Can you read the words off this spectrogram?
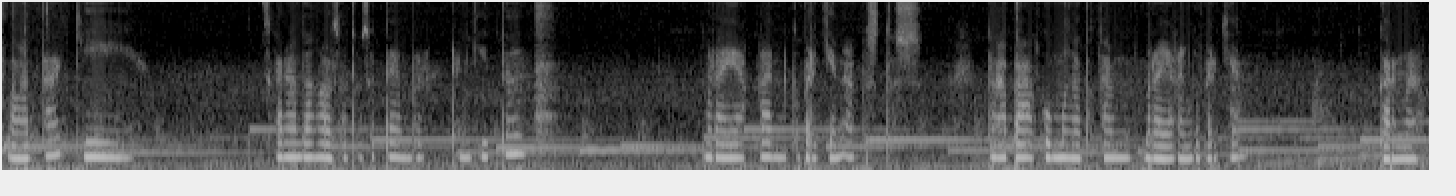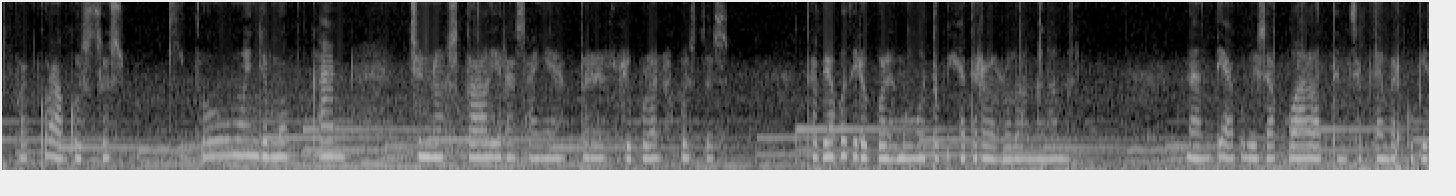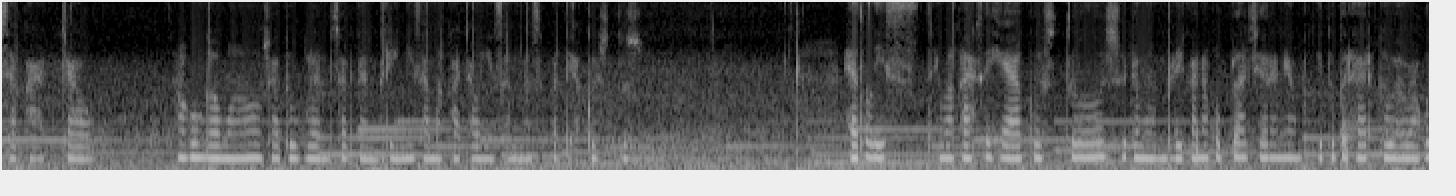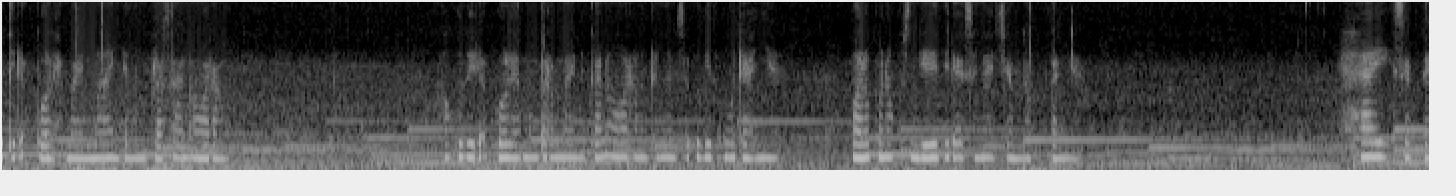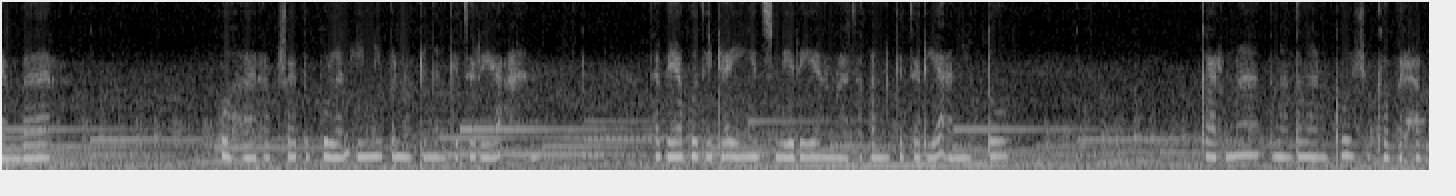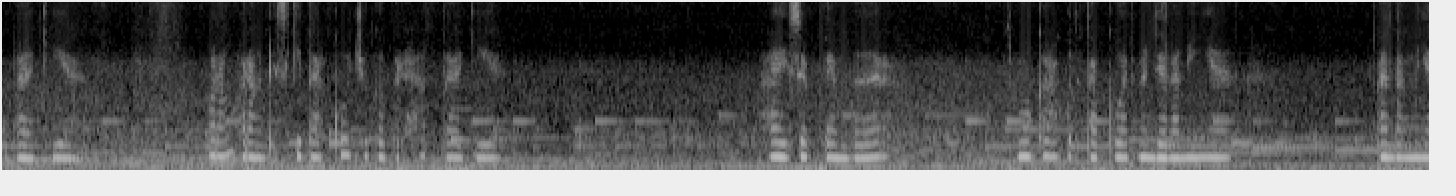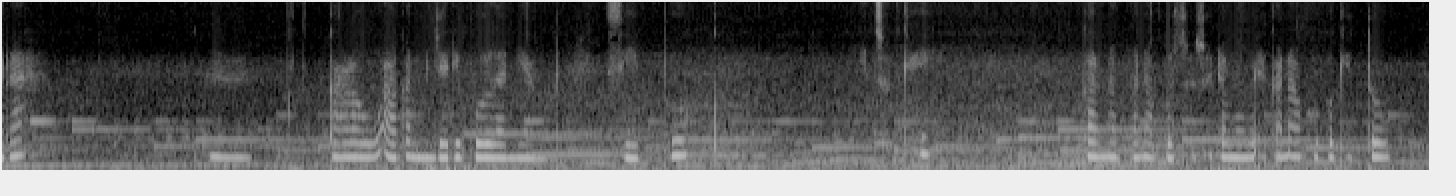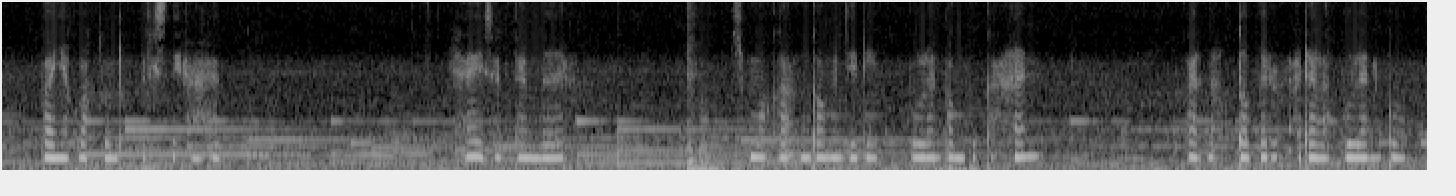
Selamat pagi. Sekarang tanggal 1 September dan kita merayakan kepergian Agustus. Kenapa aku mengatakan merayakan kepergian? Karena buatku Agustus begitu menjemukkan, jenuh sekali rasanya berada di bulan Agustus. Tapi aku tidak boleh mengutuk ia terlalu lama-lama. Nanti aku bisa kualat dan Septemberku bisa kacau. Aku gak mau satu bulan September ini sama kacaunya sama seperti Agustus. At least, terima kasih ya Agustus sudah memberikan aku pelajaran yang begitu berharga bahwa aku tidak boleh main-main dengan perasaan orang. Aku tidak boleh mempermainkan orang dengan sebegitu mudahnya, walaupun aku sendiri tidak sengaja melakukannya. Hai September, Aku harap satu bulan ini penuh dengan keceriaan. Tapi aku tidak ingin sendirian merasakan keceriaan itu. Karena teman-temanku juga berhak bahagia. Orang-orang di sekitarku juga berhak bahagia. Hai September, semoga aku tetap kuat menjalaninya. Pantang kalau akan menjadi bulan yang sibuk it's okay. Karena bulan Agustus sudah memberikan aku begitu banyak waktu untuk beristirahat. Hai September semoga engkau menjadi bulan pembukaan. Karena Oktober adalah bulanku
